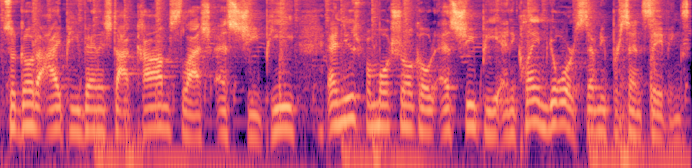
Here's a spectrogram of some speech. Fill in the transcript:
So go to ipvanish.com slash SGP and use promotional code SGP and claim your 70% savings.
